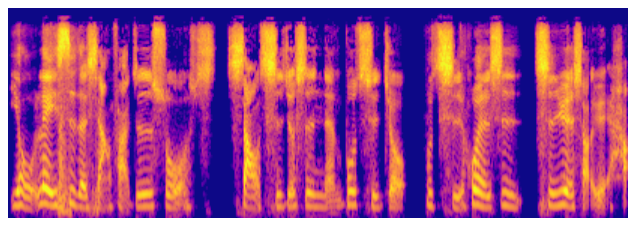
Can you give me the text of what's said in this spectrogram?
有类似的想法，就是说少吃就是能不吃就不吃，或者是吃越少越好。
